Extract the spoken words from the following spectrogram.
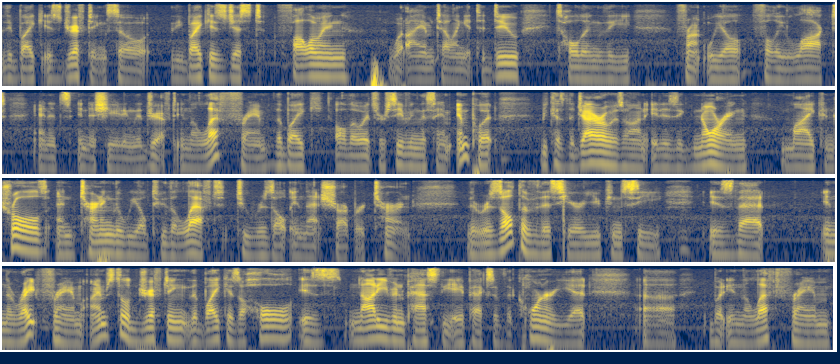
the bike is drifting. So the bike is just following what I am telling it to do. It's holding the front wheel fully locked and it's initiating the drift. In the left frame, the bike, although it's receiving the same input, because the gyro is on, it is ignoring my controls and turning the wheel to the left to result in that sharper turn. The result of this here you can see is that in the right frame I'm still drifting the bike as a whole is not even past the apex of the corner yet uh, but in the left frame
